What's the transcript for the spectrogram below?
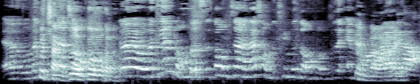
呃，我们 听得懂，对，我们听得懂核磁共振，但是我们听不懂什么是 MRI 啦。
